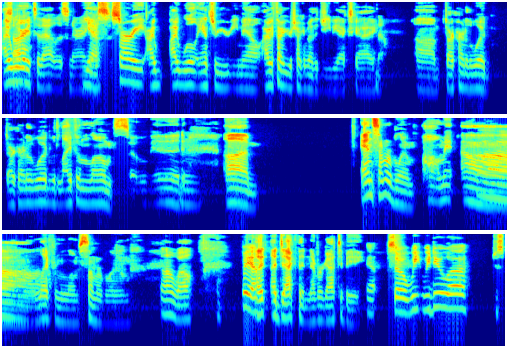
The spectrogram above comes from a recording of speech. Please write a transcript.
I Sorry will. to that listener. I yes, guess. sorry. I I will answer your email. I thought you were talking about the GBX guy. No. Um, Dark Heart of the Wood. Dark Heart of the Wood with Life in the Loam. So good. Mm. Um, and Summer Bloom. Oh man. Ah, Ah. Life from the Loam. Summer Bloom. Oh well. But yeah, A, a deck that never got to be. Yeah. So we we do uh just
